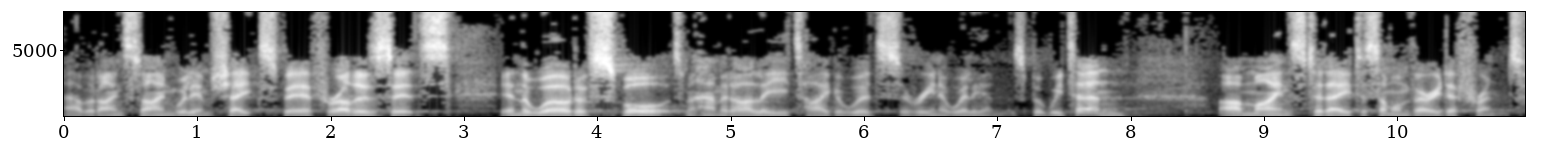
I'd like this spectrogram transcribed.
Albert Einstein, William Shakespeare. For others, it's in the world of sport, Muhammad Ali, Tiger Woods, Serena Williams. But we turn our minds today to someone very different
